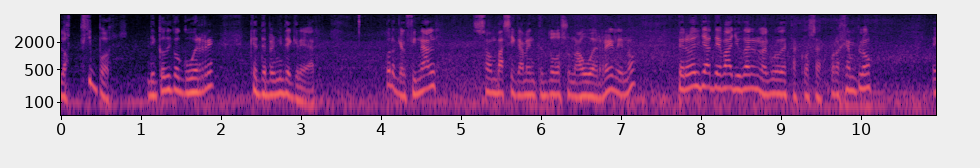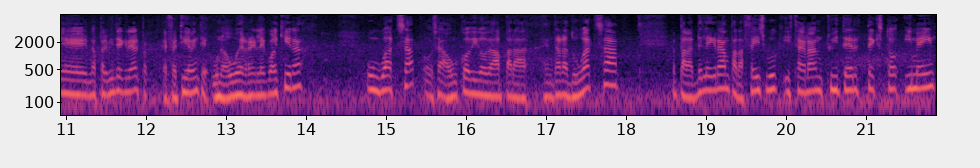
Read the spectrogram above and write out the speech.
los tipos de código QR que te permite crear. Bueno, que al final son básicamente todos una URL, ¿no? Pero él ya te va a ayudar en alguna de estas cosas. Por ejemplo, eh, nos permite crear efectivamente una URL cualquiera, un WhatsApp, o sea, un código para entrar a tu WhatsApp, para Telegram, para Facebook, Instagram, Twitter, texto, email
